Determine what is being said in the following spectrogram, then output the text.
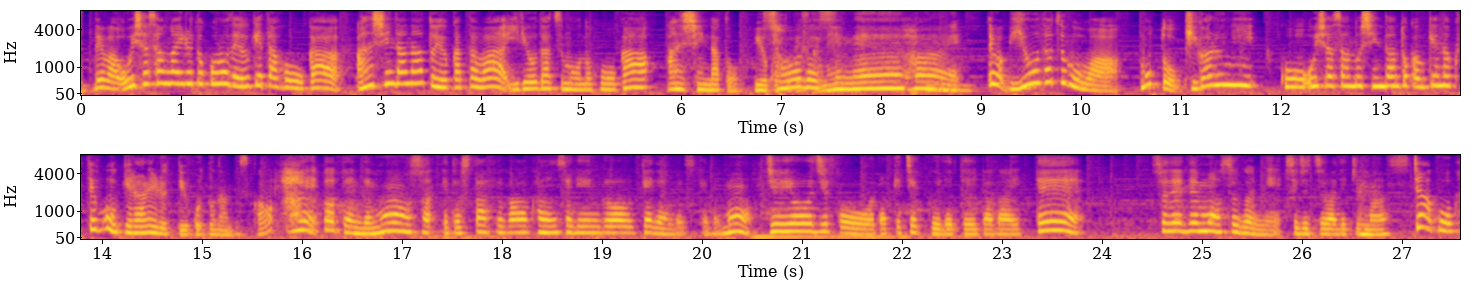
ん、ではお医者さんがいるところで受けた方が安心だなという方は医療脱毛の方が安心だということですかね。そうですね。はい、うん、では美容脱毛はもっと気軽にこうお医者さんの診断とか受けなくても受けられるっていうことなんですか？はい。当店でもさ、えっと、スタッフがカウンセリングを受けるんですけども重要事項だけチェック入れていただいてそれでもうすぐに手術はできます。じゃあこう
